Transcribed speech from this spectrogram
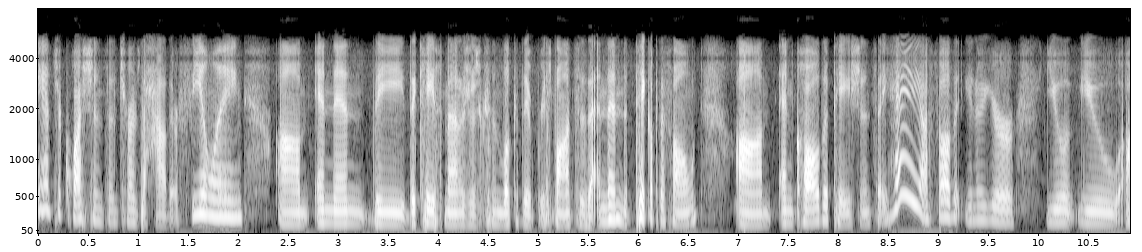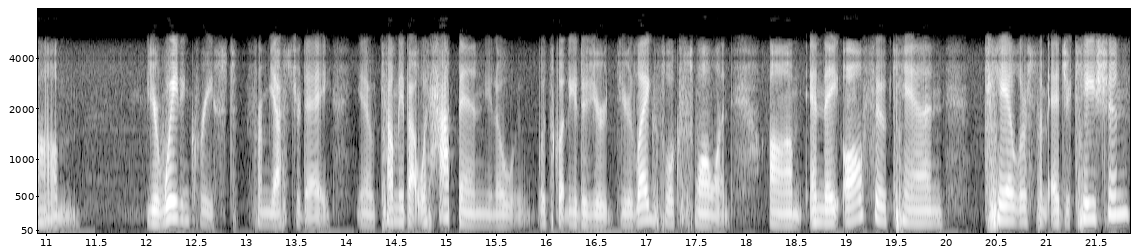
answer questions in terms of how they're feeling, um, and then the, the case managers can look at the responses and then pick up the phone um, and call the patient and say, "Hey, I saw that you know you're you you um, your weight increased from yesterday. You know, tell me about what happened. You know, what's going to do your your legs look swollen." Um, and they also can tailor some education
